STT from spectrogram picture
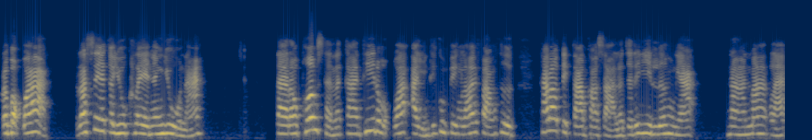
เราบอกว่ารัสเซียกับยูเครนยังอยู่นะ แต่เราเพิ่มสถานการณ์ที่เราบอกว่าอะอย่างที่คุณปิงเล่าให้ฟังคือ ถ้าเราติดตามข่าวสารเราจะได้ยินเรื่องเนี้ย นานมากแล้ว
